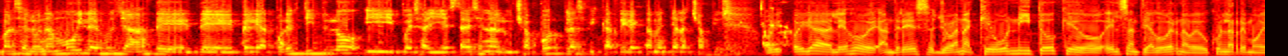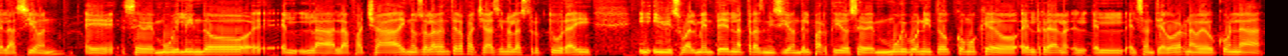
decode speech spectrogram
Barcelona muy lejos ya de, pelear por el título y pues ahí está es en la lucha por clasificar directamente a la Champions. Oiga, Alejo, eh, Andrés, Joana, qué bonito quedó el Santiago Bernabéu con la remodelación. Eh, se ve muy lindo eh, la, fachada y no solamente la fachada, sino la estructura y, visualmente en la transmisión del partido se ve muy bonito cómo quedó el, Real, el, el Santiago Bernabéu con la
